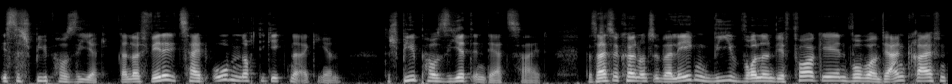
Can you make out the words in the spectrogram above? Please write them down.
ist das Spiel pausiert. Dann läuft weder die Zeit oben noch die Gegner agieren. Das Spiel pausiert in der Zeit. Das heißt, wir können uns überlegen, wie wollen wir vorgehen, wo wollen wir angreifen.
